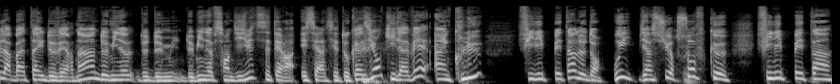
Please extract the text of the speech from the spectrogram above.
la bataille de Verdun de, de, de, de 1918, etc. Et c'est à cette occasion qu'il avait inclus Philippe Pétain dedans. Oui, bien sûr, sauf que Philippe Pétain,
